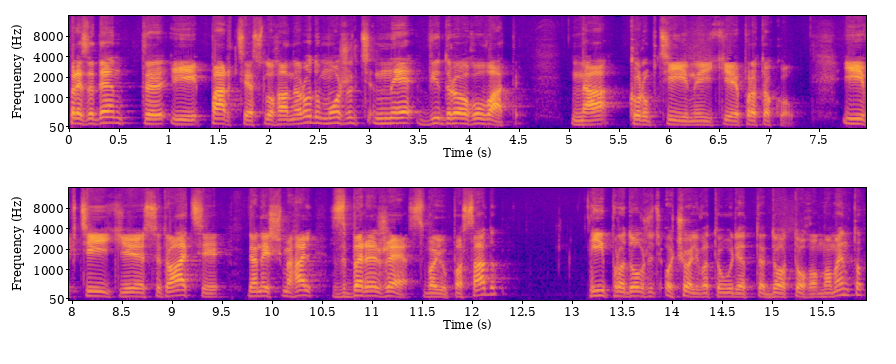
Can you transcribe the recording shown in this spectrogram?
президент і партія Слуга народу можуть не відреагувати на корупційний протокол. І в цій ситуації Денис Шмигаль збереже свою посаду і продовжить очолювати уряд до того моменту,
